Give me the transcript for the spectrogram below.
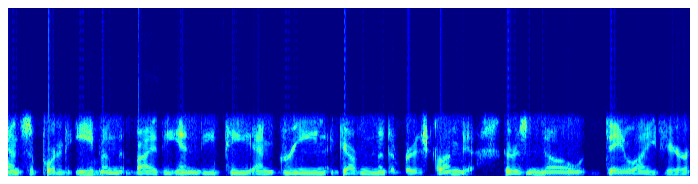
and supported even by the NDP and Green government of British Columbia. There is no daylight here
